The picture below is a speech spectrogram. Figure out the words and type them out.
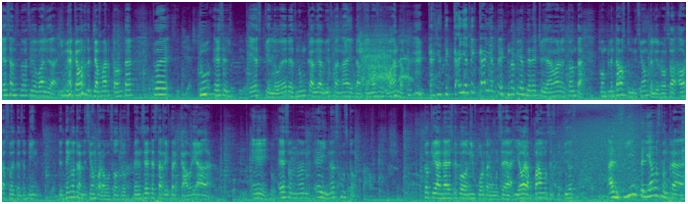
esa no ha sido válida. Y me acabas de llamar tonta. Tú, tú es el es que lo eres. Nunca había visto a nadie tan penoso jugando. Cállate, cállate, cállate. No tienes derecho a llamarme tonta. Completamos tu misión, pelirrosa. Ahora suelta ese pin. Te tengo otra misión para vosotros. Vencete esta Reaper cabreada. Ey, eso no, ey, no es justo. Tengo que ganar este juego, no importa como sea. Y ahora vamos, estúpidos. Al fin peleamos contra,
